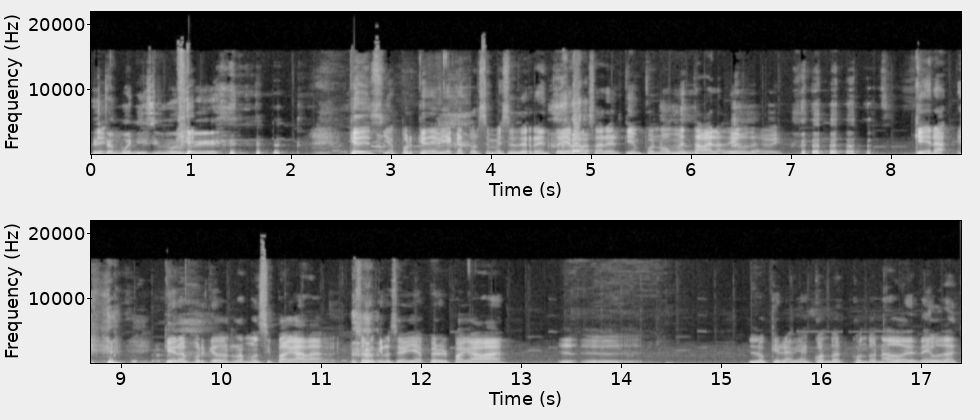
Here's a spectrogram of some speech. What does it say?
de- Están buenísimos, güey. que decía por qué debía 14 meses de renta y a pasar el tiempo no aumentaba la deuda, güey. Que era, que era porque don Ramón sí pagaba, güey. solo que no se veía, pero él pagaba lo que le habían condo- condonado de deuda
